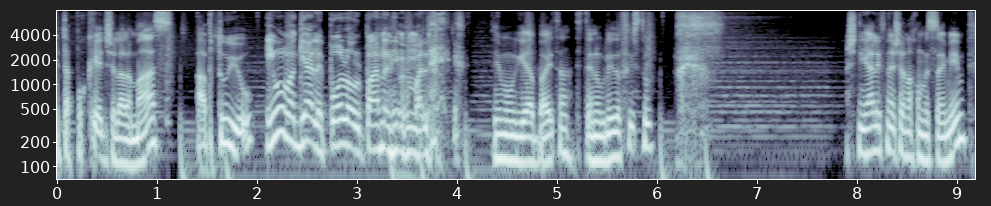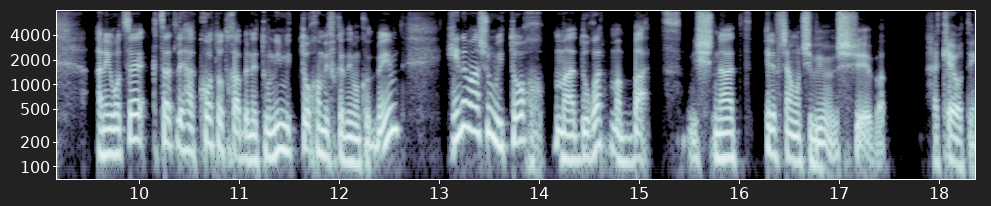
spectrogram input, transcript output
את הפוקד של הלמ"ס, up to you. אם הוא מגיע לפה לאולפן אני ממלא. אם הוא מגיע הביתה, תיתן לו גלידה פיסטוק. שנייה לפני שאנחנו מסיימים, אני רוצה קצת להכות אותך בנתונים מתוך המפקדים הקודמים. הנה משהו מתוך מהדורת מבט משנת 1977. חכה אותי.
